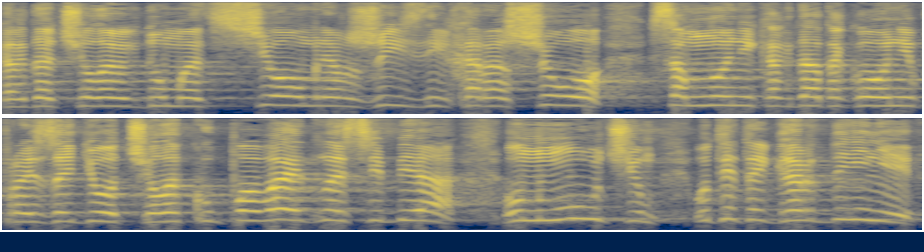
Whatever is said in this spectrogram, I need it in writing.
когда человек думает, все у меня в жизни хорошо, со мной никогда такого не произойдет. Человек уповает на себя, он мучим вот этой гордыней,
